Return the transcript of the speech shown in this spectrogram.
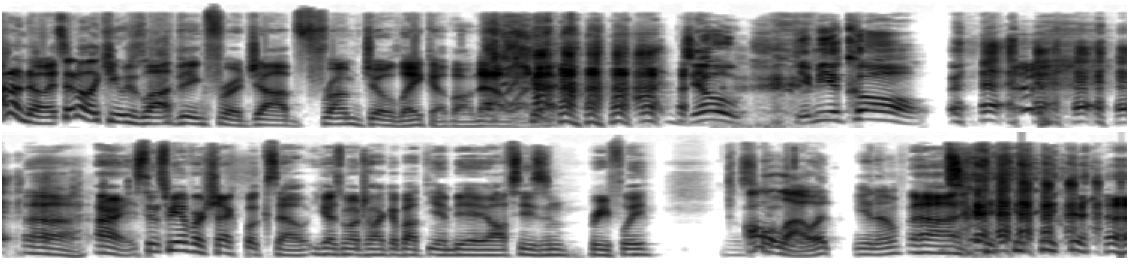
I, don't know. It sounded like he was lobbying for a job from Joe Lacob on that one. Joe, give me a call. uh, all right. Since we have our checkbooks out, you guys want to talk about the NBA offseason briefly? Let's I'll allow it, you know? Uh,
